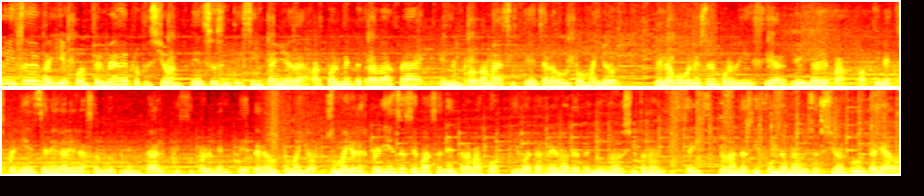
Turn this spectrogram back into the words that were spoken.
Elizabeth Vallejo, enfermera de profesión, tiene 65 años de edad. Actualmente trabaja en un programa de asistencia al adulto mayor de la Gobernación Provincial de Isla de Pascua. Tiene experiencia en el área de la salud mental, principalmente del adulto mayor. Su mayor experiencia se basa en el trabajo activo a terreno desde 1996, logrando así fundar una organización voluntariado.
